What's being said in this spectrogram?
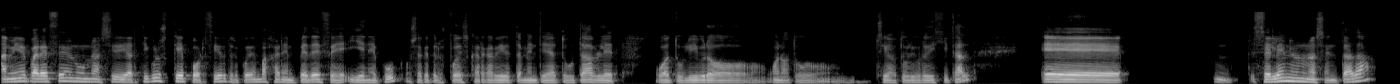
a mí me parecen una serie de artículos que, por cierto, se pueden bajar en PDF y en EPUB, o sea que te los puedes cargar directamente a tu tablet o a tu libro, bueno, a tu, sí, a tu libro digital. Se leen en una sentada.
